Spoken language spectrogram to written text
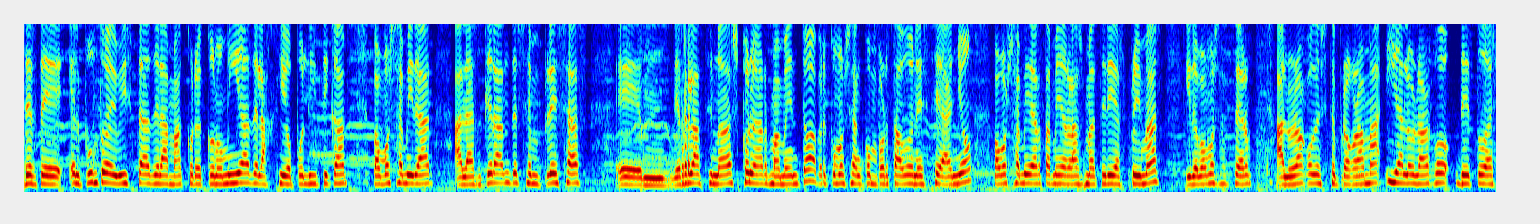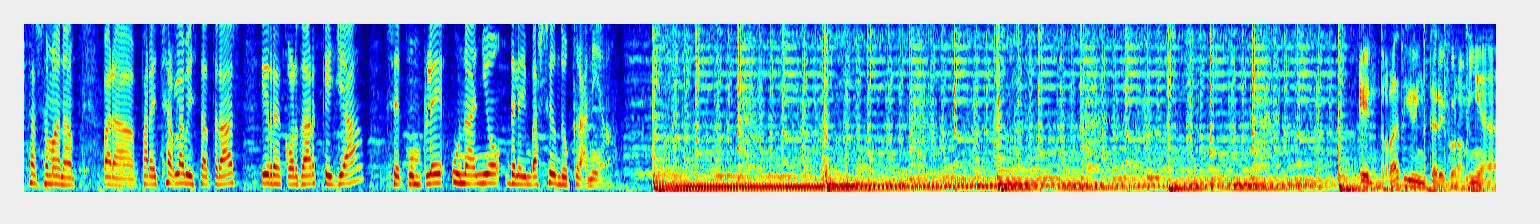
desde el punto de vista de la macroeconomía, de la geopolítica. Vamos a mirar a las grandes empresas em, relacionadas con el armamento, a ver cómo se han comportado en este año. Vamos a mirar también a las materias primas y lo vamos a hacer a lo largo de este programa y a lo largo de toda esta semana para, para echar la vista atrás y recordar que ya se cumple un año de la invasión de Ucrania. En Radio Intereconomía,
